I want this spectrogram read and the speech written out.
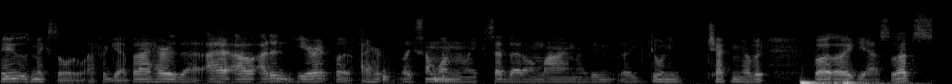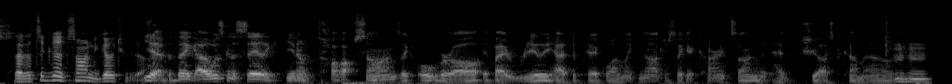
Maybe it was mixed a little. I forget, but I heard that. I I, I didn't hear it, but I heard like someone like said that online. I didn't like do any checking of it, but like yeah. So that's that's a good song to go to though. Yeah, but like I was gonna say, like you know, top songs like overall. If I really had to pick one, like not just like a current song that had just come out. hmm I'm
